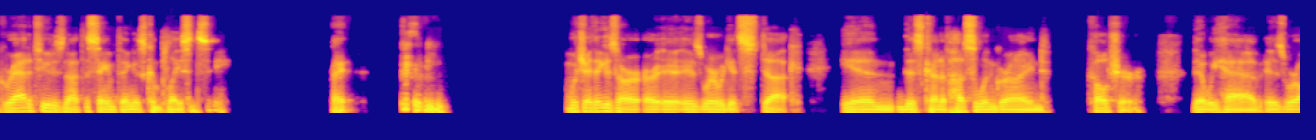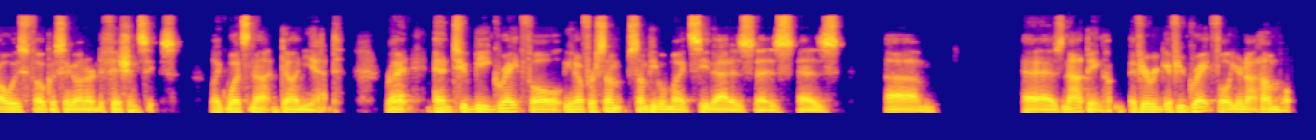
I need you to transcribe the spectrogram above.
gratitude is not the same thing as complacency, right? Which I think is our, our is where we get stuck in this kind of hustle and grind culture that we have. Is we're always focusing on our deficiencies like what's not done yet right? right, and to be grateful you know for some some people might see that as as as um as not being if you're if you're grateful you're not humble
